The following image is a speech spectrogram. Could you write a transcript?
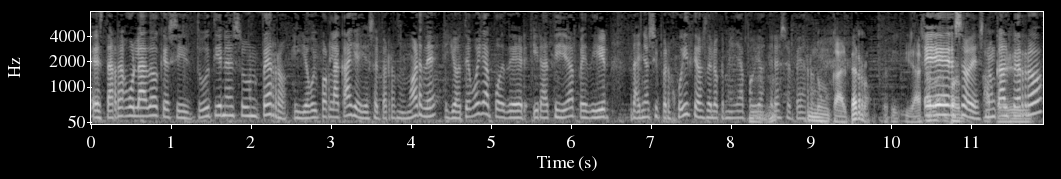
está regulado que si tú tienes un perro y yo voy por la calle y ese perro me muerde, yo te voy a poder ir a ti a pedir daños y perjuicios de lo que me haya podido hacer ese perro. Nunca al perro. Irás a- Eso por- es, a nunca al perro.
